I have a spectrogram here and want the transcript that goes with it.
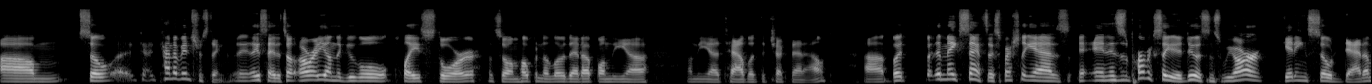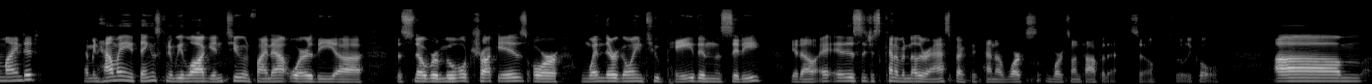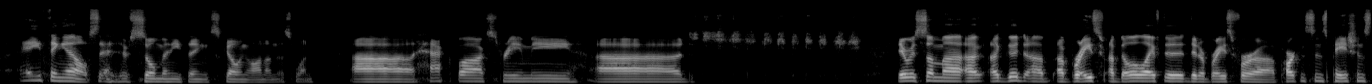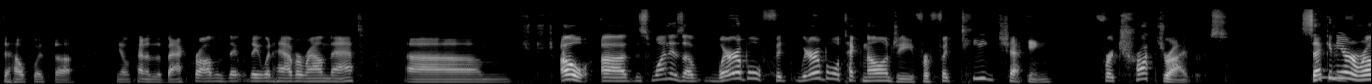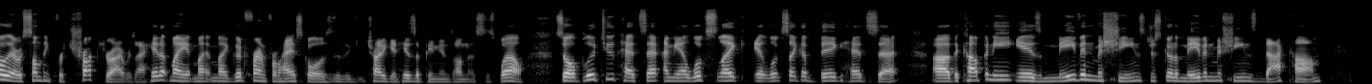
um, so uh, kind of interesting. Like i said it's already on the google play store so i'm hoping to load that up on the uh, on the uh, tablet to check that out. Uh, but but it makes sense especially as and this is a perfect study to do it since we are getting so data minded i mean how many things can we log into and find out where the uh, the snow removal truck is or when they're going to pave in the city you know this is just kind of another aspect that kind of works works on top of that. So it's really cool. Um anything else? Eh, there's so many things going on on this one. Uh Haxbox streamy uh there was some uh, a, a good uh, a brace a bill of life did, did a brace for uh, parkinson's patients to help with uh you know kind of the back problems that they would have around that Um, oh, uh, this one is a wearable wearable technology for fatigue checking for truck drivers. Second year in a row, there was something for truck drivers. I hit up my, my, my good friend from high school to try to get his opinions on this as well. So, a Bluetooth headset. I mean, it looks like it looks like a big headset. Uh, the company is Maven Machines. Just go to mavenmachines.com.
